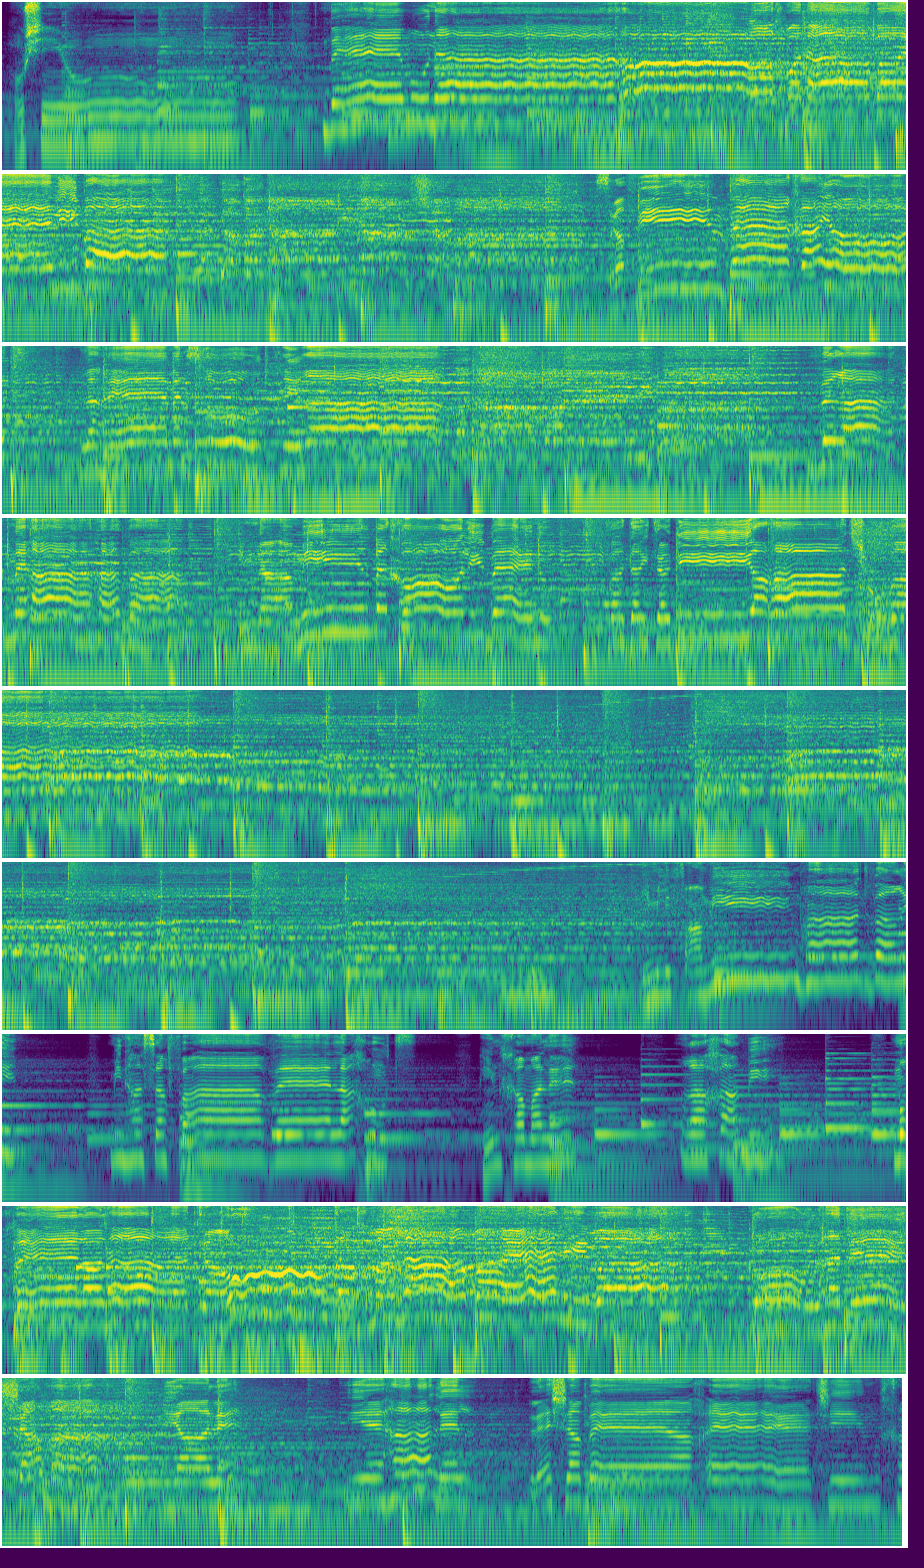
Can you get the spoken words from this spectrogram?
הוא שיעור באמונה תגיע התשובה. אם לפעמים הדברים מן השפה ולחוץ הנך מלא רחמים מוחל על הטעות רחמנה באליבה כל הנשמה יעלה יהלל לשבח את שמך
